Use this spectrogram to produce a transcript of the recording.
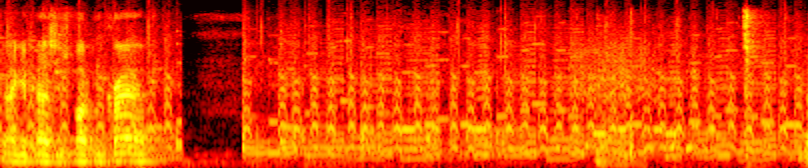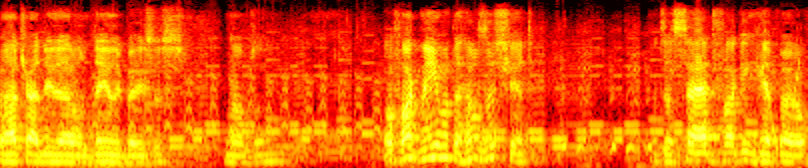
Try to get past this fucking crab. I try to do that on a daily basis. You know what I'm saying? Oh fuck me, what the hell's this shit? It's a sad fucking hippo.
